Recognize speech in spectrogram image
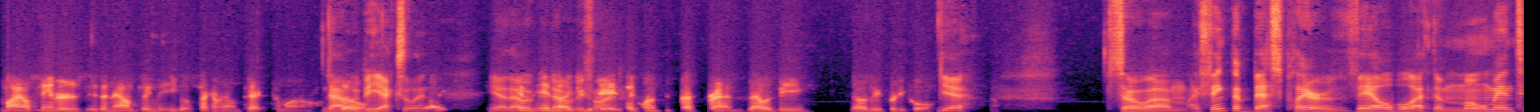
Miles Sanders is announcing the Eagles' second round pick tomorrow. that So, would be excellent. like, Yeah, that would in, that like would be fun. days, like one of his best friends. That would be that would be pretty cool. Yeah. So um, I think the best player available at the moment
